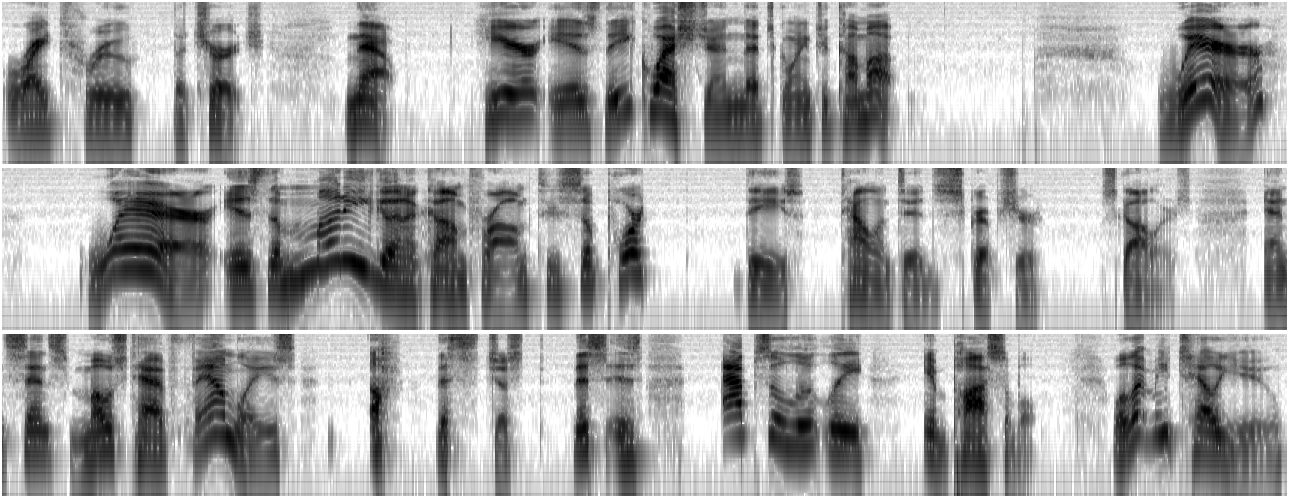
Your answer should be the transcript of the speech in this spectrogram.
right through the church. Now, here is the question that's going to come up Where, where is the money going to come from to support these talented scripture scholars? And since most have families, oh, this just this is absolutely impossible. Well, let me tell you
